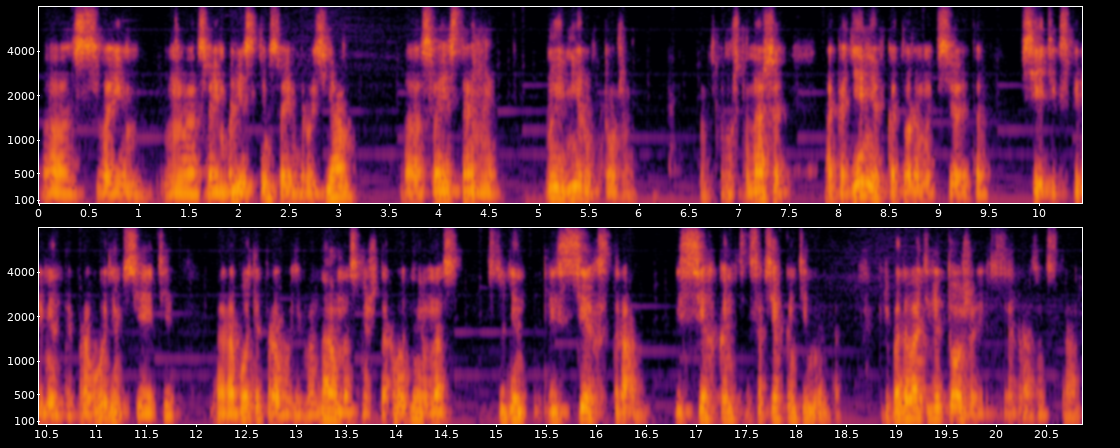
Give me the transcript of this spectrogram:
э, своим, э, своим близким, своим друзьям, э, своей стране, ну и миру тоже. Потому что наша академия, в которой мы все это, все эти эксперименты проводим, все эти работы проводим, она у нас международная, у нас студенты из всех стран, из всех, со всех континентов. Преподаватели тоже из разных стран.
